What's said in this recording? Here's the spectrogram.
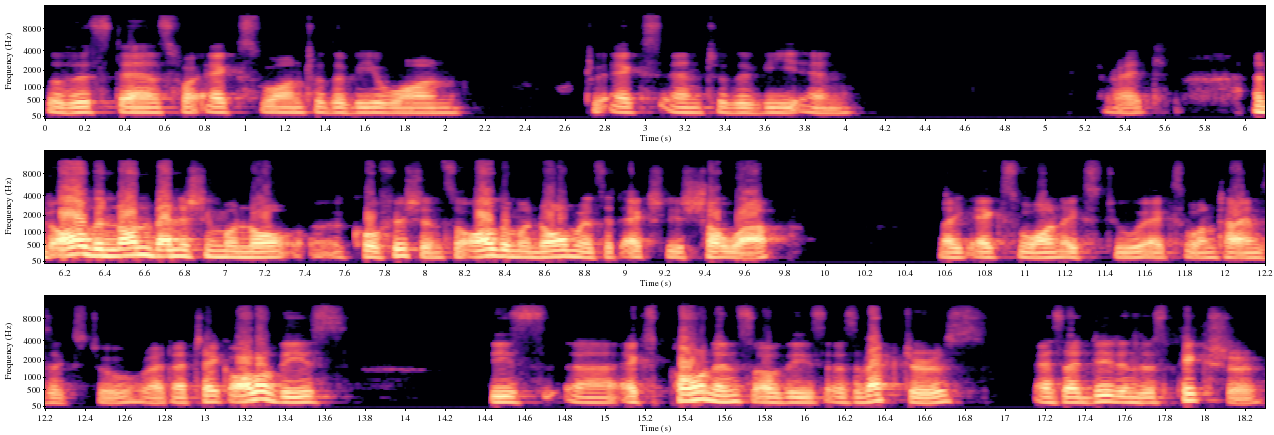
So this stands for x1 to the v1 to xn to the vn, right? And all the non-vanishing coefficients, so all the monomials that actually show up, like x1, x2, x1 times x2, right? I take all of these, these uh, exponents of these as vectors, as I did in this picture,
